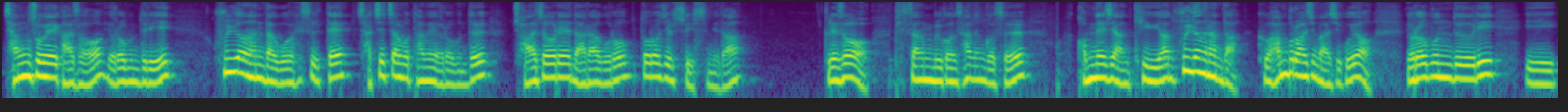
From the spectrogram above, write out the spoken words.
장소에 가서 여러분들이 훈련한다고 했을 때 자칫 잘못하면 여러분들 좌절의 나락으로 떨어질 수 있습니다. 그래서 비싼 물건 사는 것을 겁내지 않기 위한 훈련을 한다. 그거 함부로 하지 마시고요. 여러분들이 이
